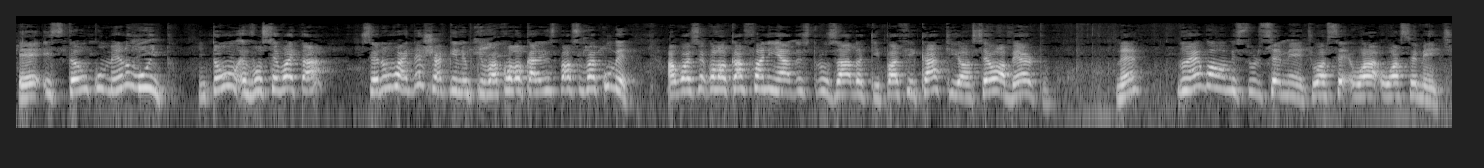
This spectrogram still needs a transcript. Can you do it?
é, estão comendo muito. Então, você vai estar, tá, você não vai deixar aqui, né, porque vai colocar ali no espaço vai comer. Agora, você colocar farinhada extrusada aqui, para ficar aqui, ó, céu aberto, né? Não é igual uma mistura de semente ou a, ou a, ou a semente.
